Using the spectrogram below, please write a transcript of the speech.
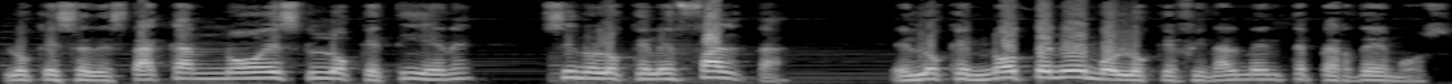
Lo que se destaca no es lo que tiene, sino lo que le falta. Es lo que no tenemos lo que finalmente perdemos.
